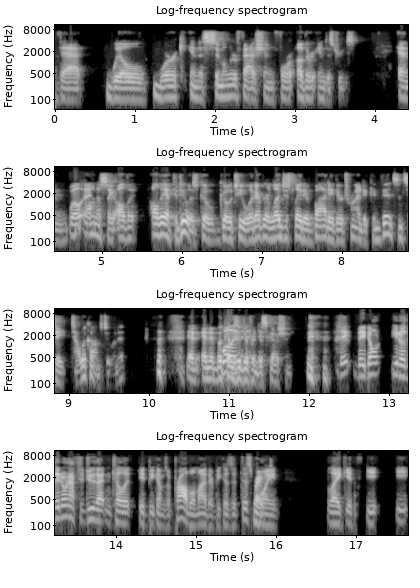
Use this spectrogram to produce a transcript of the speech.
that will work in a similar fashion for other industries. And Well, and- honestly, all they all they have to do is go go to whatever legislative body they're trying to convince and say telecom's doing it, and, and it becomes Well, a different discussion. they they don't you know they don't have to do that until it, it becomes a problem either because at this Right. point like it's it, it,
